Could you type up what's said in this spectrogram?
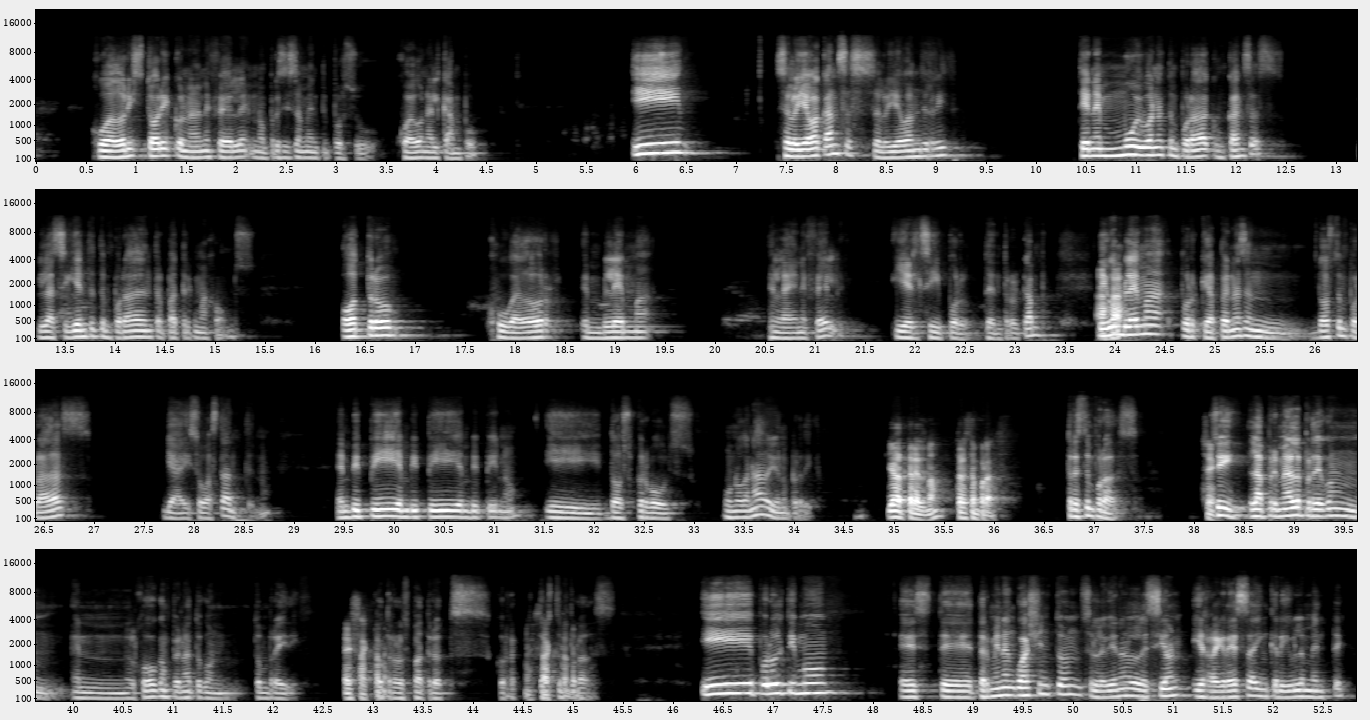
jugador histórico en la NFL, no precisamente por su juego en el campo. Y se lo lleva a Kansas, se lo lleva Andy Reid. Tiene muy buena temporada con Kansas. La siguiente temporada entra Patrick Mahomes. Otro jugador emblema en la NFL. Y él sí por dentro del campo. Digo emblema porque apenas en dos temporadas ya hizo bastante, ¿no? MVP, MVP, MVP, ¿no? Y dos Super Bowls. Uno ganado y uno perdido. Lleva tres, ¿no? Tres temporadas. Tres temporadas. Sí, Sí, la primera la perdió con, en el juego campeonato con Tom Brady exactamente. contra los Patriots, correcto. Temporadas. Y por último, este, termina en Washington, se le viene la lesión y regresa increíblemente.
